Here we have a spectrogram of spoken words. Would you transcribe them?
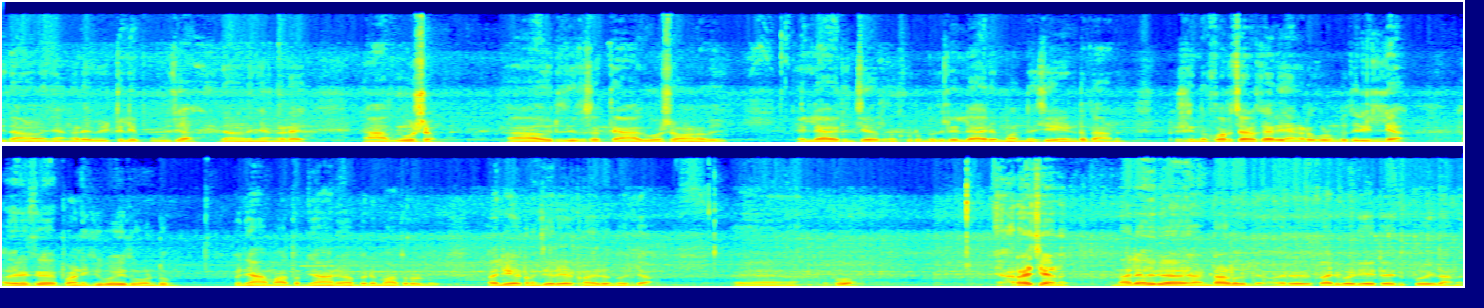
ഇതാണ് ഞങ്ങളുടെ വീട്ടിലെ പൂജ. ഇതാണ് ഞങ്ങളുടെ ആഘോഷം. ആ ഒരു ദിവസത്തെ ആഘോഷമാണത്. എല്ലാവരും ചേർന്ന് കുടുംബത്തിൽ എല്ലാവരും വന്ന് ചെയ്യേണ്ടതാണ്. പക്ഷേ ഇന്ന് കുറച്ച് ആൾക്കാർ ഞങ്ങളുടെ കുടുംബത്തിലില്ല. അവരൊക്കെ പണിക്ക് പോയത് കൊണ്ടും ഇപ്പോൾ ഞാൻ മാത്രം ഞാനും അപ്പനും മാത്രമേ ഉള്ളൂ. വലിയ ഏട്ടനും ചെറിയ ഏട്ടനും അവരൊന്നുമില്ല അപ്പോൾ ഞായറാഴ്ചയാണ്. എന്നാലും അവർ രണ്ടാളും ഇല്ല. അവർ പരിപാടിയായിട്ട് അവർ പോയതാണ്.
